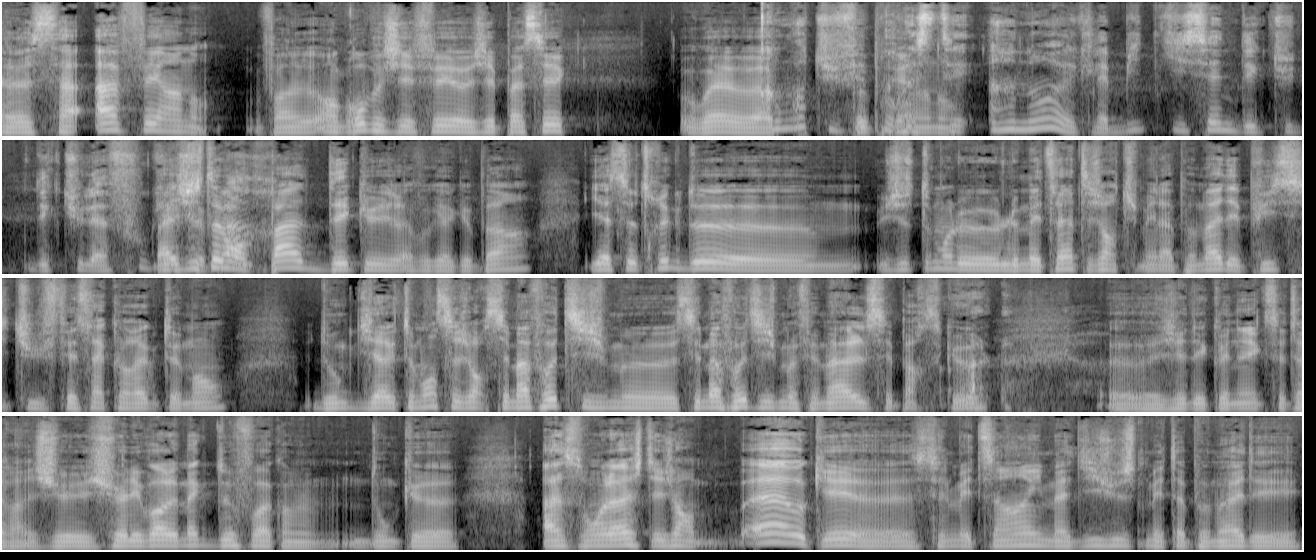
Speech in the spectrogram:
Euh, ça a fait un an. Enfin, en gros, j'ai fait, euh, j'ai passé. Ouais. euh, Comment tu fais pour un rester un an. avec la bite qui saigne dès que tu, dès que tu la fous Bah quelque justement, part? pas dès que j'avoue quelque part. Il y a ce truc de euh, justement le, le médecin, c'est genre tu mets la pommade et puis si tu fais ça correctement, donc directement c'est genre c'est ma faute si je me c'est ma faute si je me fais mal, c'est parce que euh, j'ai déconné etc. Je, je suis allé voir le mec deux fois quand même. Donc euh, à ce moment-là j'étais genre bah ok euh, c'est le médecin, il m'a dit juste mets ta pommade et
